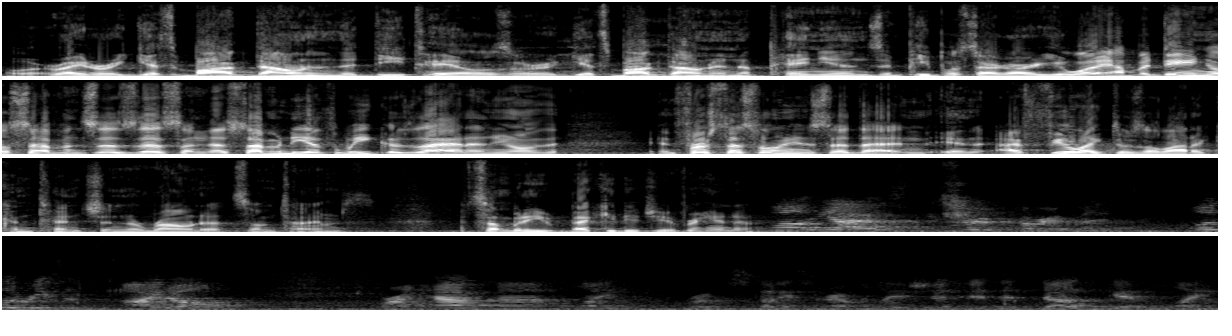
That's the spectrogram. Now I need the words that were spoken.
right? Or it gets bogged down in the details, or it gets bogged down in opinions, and people start arguing, well, yeah, but Daniel 7 says this, and the 70th week is that, and you know, and First Thessalonians said that, and, and I feel like there's a lot of contention around it sometimes. Somebody, Becky, did you ever hand it? Well, yeah, I was, you sort of covered it, but one of the reasons I don't, or I have not liked re- studies in Revelation is it does get like,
